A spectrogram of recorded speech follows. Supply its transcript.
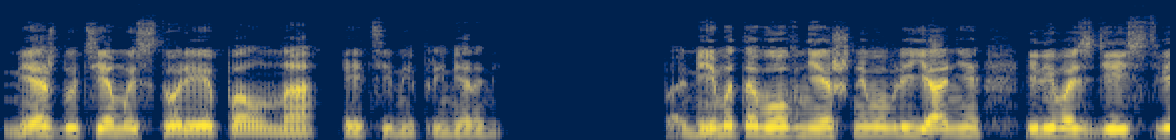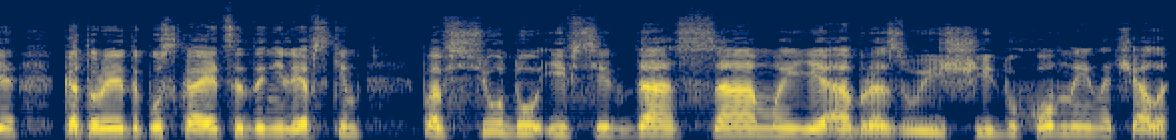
Между тем история полна этими примерами. Помимо того внешнего влияния или воздействия, которое допускается Данилевским, повсюду и всегда самые образующие духовные начала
